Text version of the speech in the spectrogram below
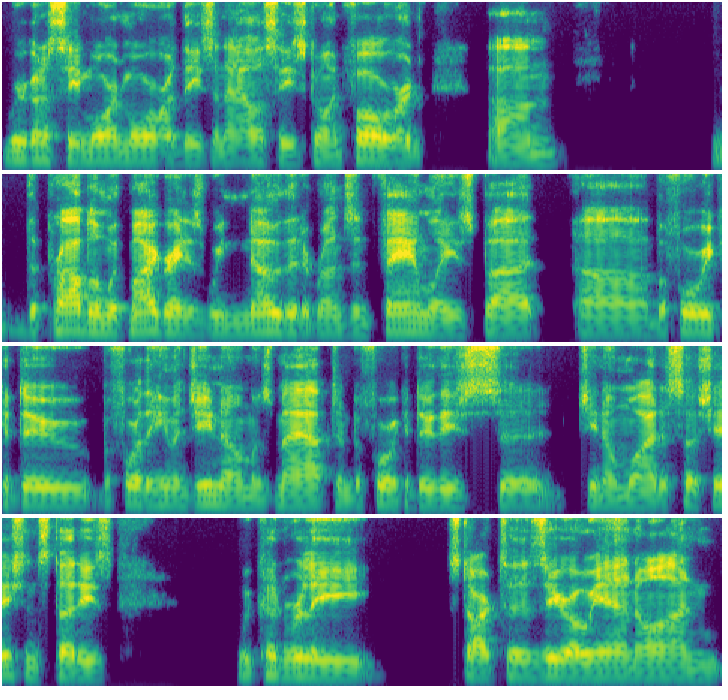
we're going to see more and more of these analyses going forward. Um, the problem with migraine is we know that it runs in families, but uh, before we could do before the human genome was mapped and before we could do these uh, genome-wide association studies, we couldn't really start to zero in on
